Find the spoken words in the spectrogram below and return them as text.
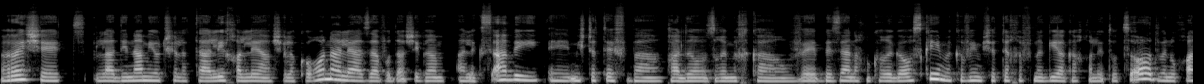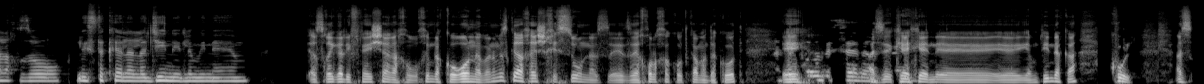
הרשת לדינמיות של התהליך עליה, של הקורונה עליה, זו עבודה שגם אלכס אבי משתתף בה, אחד העוזרי מחקר, ובזה אנחנו כרגע עוסקים, מקווים שתכף נגיע ככה לתוצאות ונוכל לחזור להסתכל על הג'יני למיניהם. אז רגע לפני שאנחנו הולכים לקורונה, ואני מזכיר לך, יש חיסון, אז אה, זה יכול לחכות כמה דקות. אה, הכל בסדר. אז כן, כן, ימתין דקה. קול. אז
